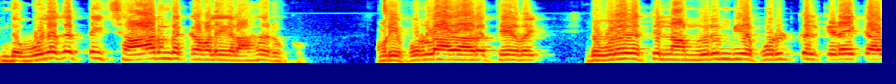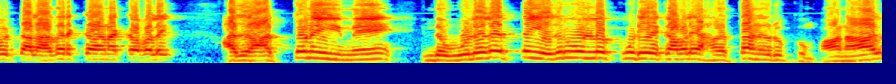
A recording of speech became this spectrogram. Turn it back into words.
இந்த உலகத்தை சார்ந்த கவலைகளாக இருக்கும். நம்முடைய பொருளாதார தேவை இந்த உலகத்தில் நாம் விரும்பிய பொருட்கள் கிடைக்காவிட்டால் அதற்கான கவலை அது அத்துணையுமே இந்த உலகத்தை எதிர்கொள்ளக்கூடிய கவலையாகத்தான் இருக்கும். ஆனால்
